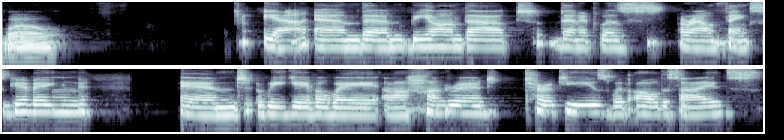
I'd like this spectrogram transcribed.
Wow. Yeah. And then beyond that, then it was around Thanksgiving. And we gave away a hundred turkeys with all the sides.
